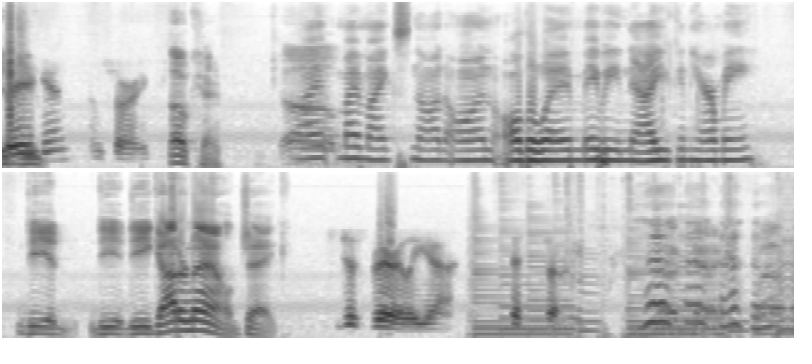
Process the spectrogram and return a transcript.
Did Say you- again. I'm sorry. Okay. my, my mic's not on all the way. Maybe now you can hear me. Do you, do you do you got her now, Jake? Just barely, yeah. sorry. Okay. Well,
